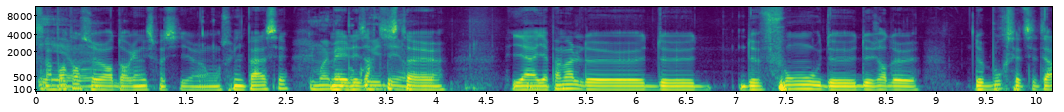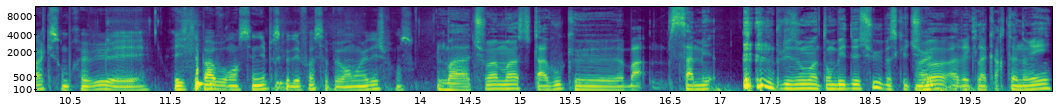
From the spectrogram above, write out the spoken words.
C'est important euh, ce genre d'organisme aussi. euh, On ne souligne pas assez. Moi, Mais m'a les artistes, hein. euh, il y, a, y a pas mal de, de, de fonds ou de, de genre de, de bourses, etc. qui sont prévus. Et n'hésitez pas à vous renseigner parce que des fois, ça peut vraiment aider, je pense. Bah, tu vois, moi, je t'avoue que bah, ça m'est plus ou moins tombé dessus parce que tu Ouais. vois, avec la cartonnerie,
